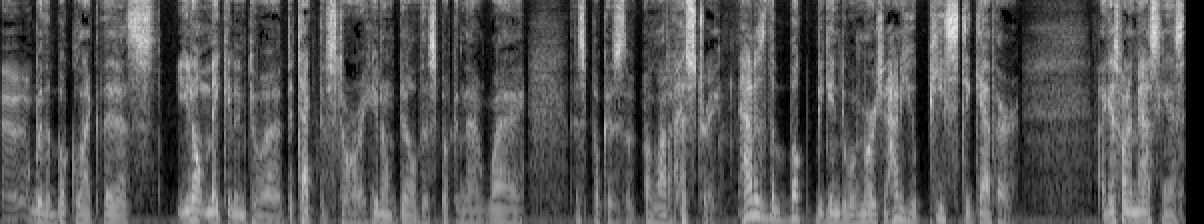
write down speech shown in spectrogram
uh, with a book like this, you don't make it into a detective story. You don't build this book in that way. This book is a, a lot of history. How does the book begin to emerge, and how do you piece together? I guess what I'm asking is,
